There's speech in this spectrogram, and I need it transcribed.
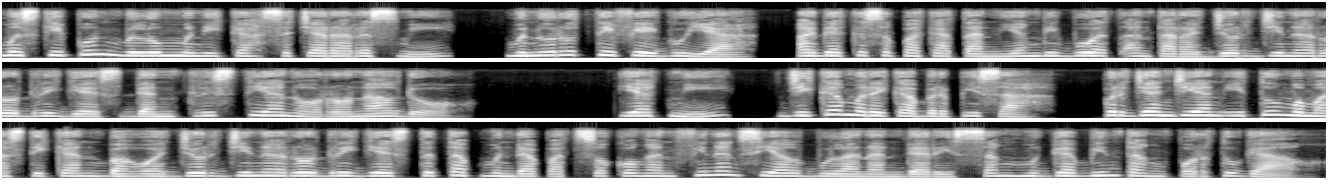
Meskipun belum menikah secara resmi, Menurut TV Guya, ada kesepakatan yang dibuat antara Georgina Rodriguez dan Cristiano Ronaldo. Yakni, jika mereka berpisah, perjanjian itu memastikan bahwa Georgina Rodriguez tetap mendapat sokongan finansial bulanan dari sang mega bintang Portugal.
